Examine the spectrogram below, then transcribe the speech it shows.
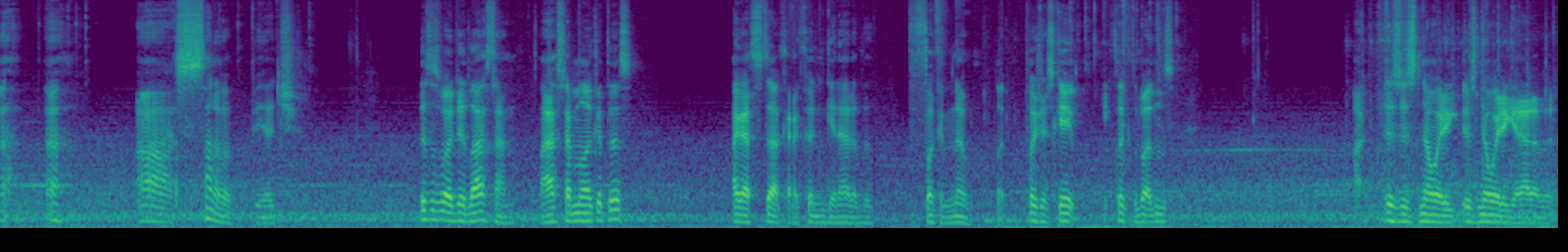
Ah, ah. Ah, son of a bitch. This is what I did last time. Last time I looked at this, I got stuck. and I couldn't get out of the fucking note. Like, push escape, you click the buttons. I, there's just no way to, there's no way to get out of it.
